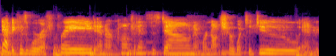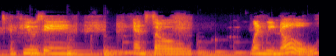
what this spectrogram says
yeah because we're afraid and our confidence is down and we're not sure what to do and it's confusing and so when we know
